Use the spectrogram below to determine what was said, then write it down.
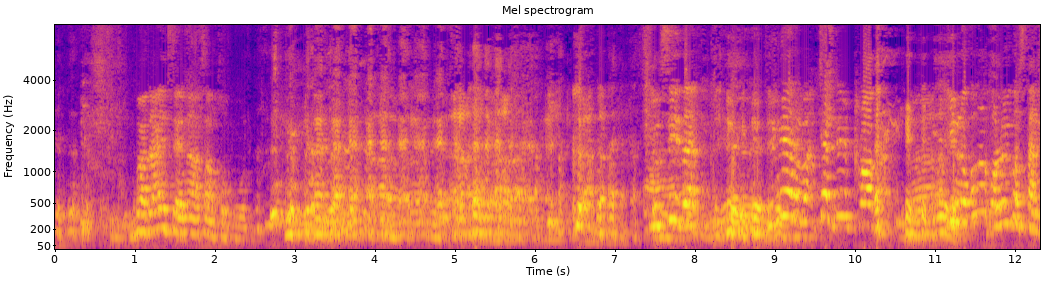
Turn around. But I say now some football. you see that? You hear about ten o'clock. You know what I'm going to start.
